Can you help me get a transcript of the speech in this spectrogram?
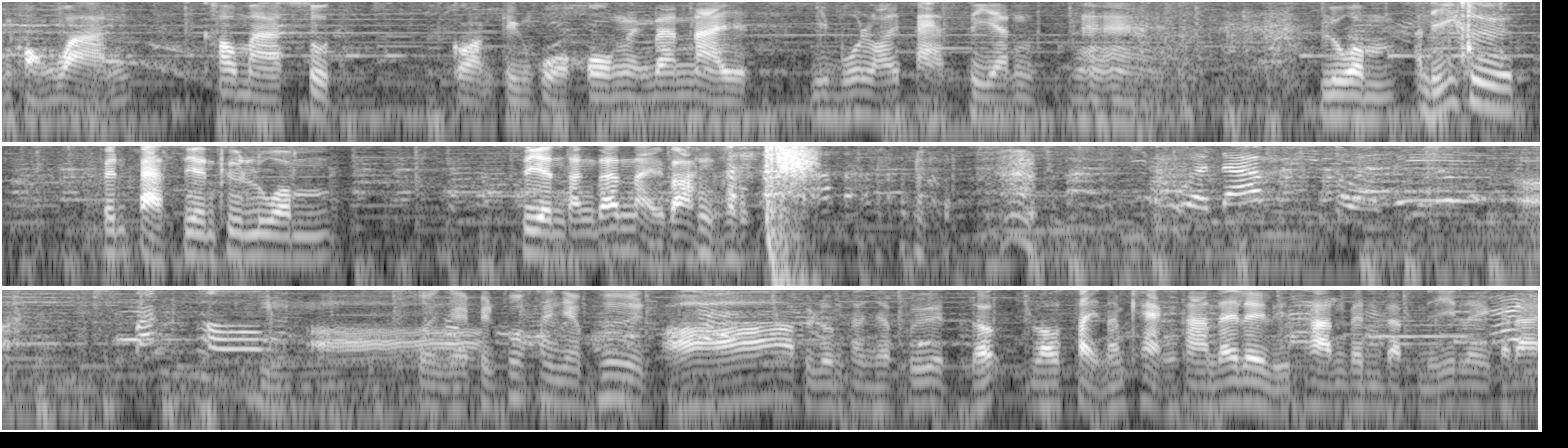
านของหวานเข้ามาสุดก่อนถึงหัวโค้งทางด้านใน มีบัวร้อยแปดเซียนแหมรวมอันนี้คือเป็นแปดเซียนคือรวมเซียนทางด้านไหนบ้างครับ มีถั่วดำมีถั่วแดงอ่ามีฟักทองอ๋อส่วนใหญ่เป็นพวกธัญพืชอ๋อเป็นรวมธัญพืช แล้วเราใส่น้ำแข็งทานได้เลยหรือทานเป็นแบบนี้เลยก็ได้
